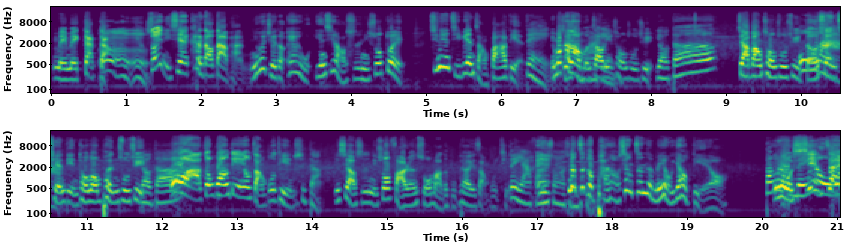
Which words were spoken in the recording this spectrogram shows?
美眉嘎嘎，嗯嗯嗯，所以你现在看到大盘，你会觉得，哎、我妍希老师，你说对，今天即便涨八点，对有没有看到我们涨8照例冲出去，有的。嘉邦冲出去，哦德胜前顶通通喷出去，有的。哇，中光电又涨不停。是的，妍希老师，你说法人索马的股票也涨不停，对呀法人锁码涨不停。哎那这个盘好像真的没有要跌哦。当然我现在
